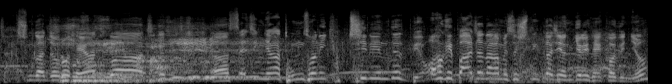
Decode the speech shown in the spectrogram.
자 순간적으로 대한과 지금 어, 세징야가 동선이 겹치는 듯 묘하게 빠져나가면서 슈팅까지 연결이 됐거든요.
